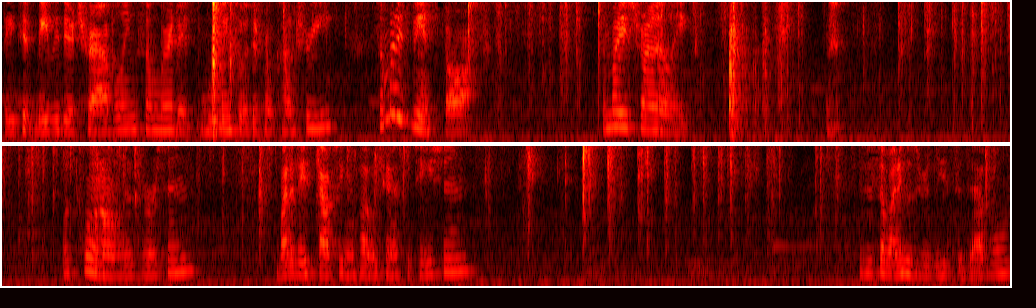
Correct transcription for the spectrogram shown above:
They could, maybe they're traveling somewhere, they're moving to a different country. Somebody's being stalked. Somebody's trying to like, what's going on with this person? Why did they stop taking public transportation? This is somebody who's released the devil.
